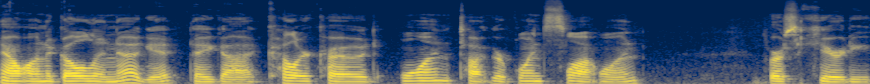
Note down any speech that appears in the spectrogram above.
Now on the Golden Nugget, they got color code 1, talk group 1, slot 1 for security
